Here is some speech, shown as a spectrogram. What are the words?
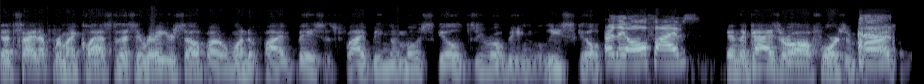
that sign up for my classes, I say rate yourself on a one to five basis, five being the most skilled, zero being the least skilled. are they all fives? And the guys are all fours and fives.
